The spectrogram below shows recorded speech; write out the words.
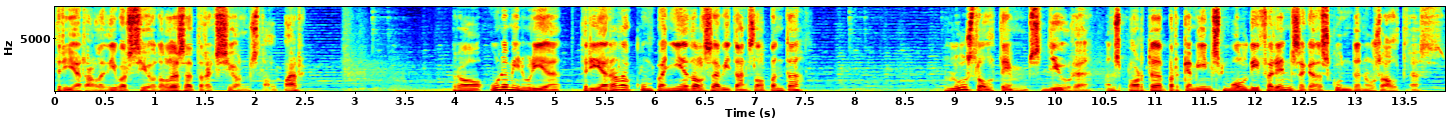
triarà la diversió de les atraccions del parc. Però una minoria triarà la companyia dels habitants del pantà. L'ús del temps lliure ens porta per camins molt diferents a cadascun de nosaltres.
